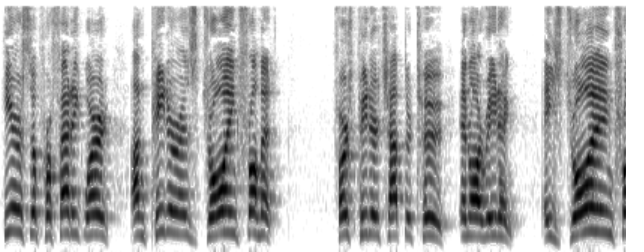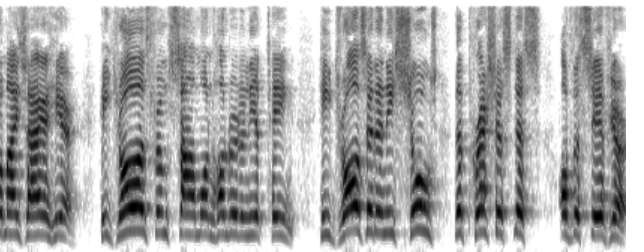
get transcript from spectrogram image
Here's the prophetic word, and Peter is drawing from it. 1 Peter chapter 2 in our reading. He's drawing from Isaiah here. He draws from Psalm 118 he draws it and he shows the preciousness of the Savior,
